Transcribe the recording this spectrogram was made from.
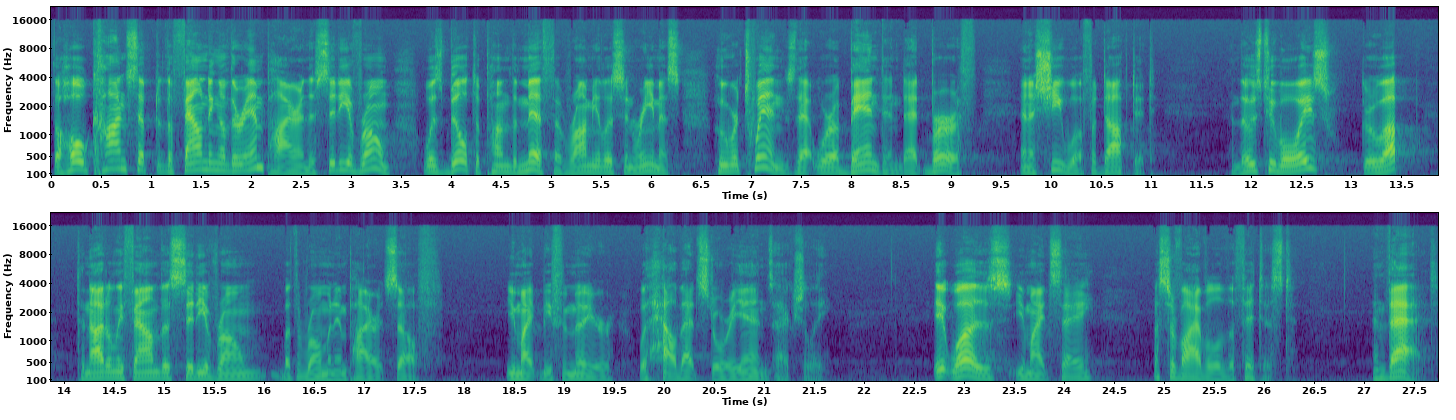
the whole concept of the founding of their empire and the city of Rome was built upon the myth of Romulus and Remus, who were twins that were abandoned at birth and a she wolf adopted. And those two boys grew up to not only found the city of Rome, but the Roman Empire itself. You might be familiar with how that story ends, actually. It was, you might say, a survival of the fittest. And that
